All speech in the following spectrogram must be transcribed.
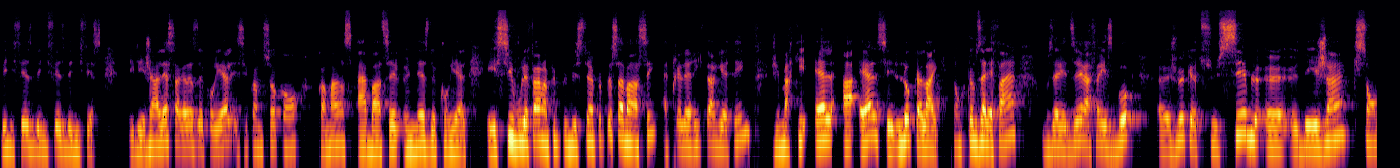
bénéfice, bénéfice, bénéfice. Et les gens laissent leur adresse de courriel et c'est comme ça qu'on commence à bâtir une liste de courriel. Et si vous voulez faire un peu de publicité un peu plus avancée, après le retargeting, j'ai marqué LAL, c'est lookalike. Donc, ce que vous allez faire, vous allez dire à Facebook, euh, je veux que tu cibles euh, des gens qui sont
